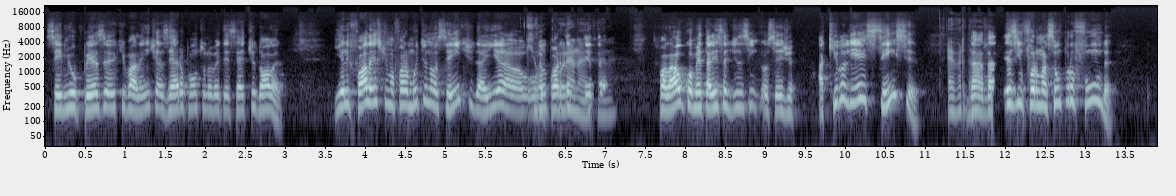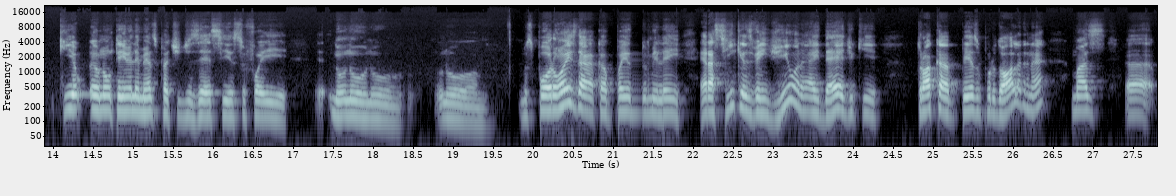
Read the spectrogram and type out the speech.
100 mil pesos é equivalente a 0,97 dólar. E ele fala isso de uma forma muito inocente, daí a, o loucura, repórter né, tenta cara? falar, o comentarista diz assim, ou seja, aquilo ali é a essência é da, da, desinformação profunda, que eu, eu não tenho elementos para te dizer se isso foi no, no, no, no, nos porões da campanha do Milley, era assim que eles vendiam, né, a ideia de que troca peso por dólar, né, mas uh,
